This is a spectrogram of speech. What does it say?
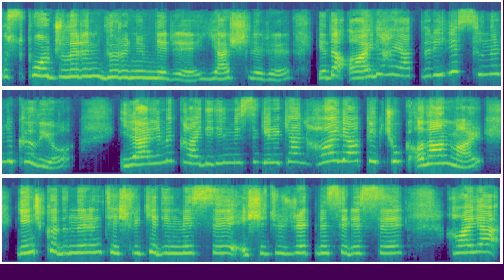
bu sporcuların görünümleri, yaşları ya da aile hayatları ile sınırlı kalıyor. İlerleme kaydedilmesi gereken hala pek çok alan var. Genç kadınların teşvik edilmesi, eşit ücret meselesi, hala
